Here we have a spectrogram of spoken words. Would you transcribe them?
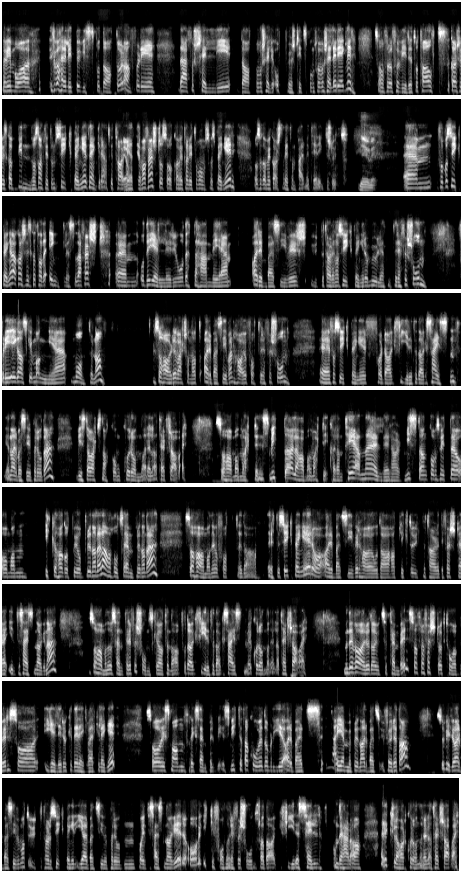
Men vi må være litt bevisst på datoer, da. Fordi det er forskjellig dato på forskjellig opphørstidspunkt for forskjellige regler. Sånn for å forvirre totalt. Kanskje vi skal begynne å snakke litt om sykepenger, tenker jeg. At vi tar ja. det temaet først, og så kan vi ta litt om omsorgspenger. Og så kan vi kanskje ta litt om permittering til slutt. Det gjør vi. Um, for på sykepenger, da, kanskje vi skal ta det enkleste der først. Um, og det gjelder jo dette her med arbeidsgivers utbetaling av sykepenger og muligheten til refusjon. Fordi i ganske mange måneder nå så har det jo vært sånn at arbeidsgiveren har jo fått refusjon eh, for sykepenger for dag 4 til dag 16 i en arbeidsgiverperiode hvis det har vært snakk om koronarelatert fravær. Så har man vært smitta eller har man vært i karantene eller har mistanke om smitte og man ikke har gått på jobb pga. det, da, holdt seg hjemme pga. det, så har man jo fått da, rett til sykepenger, og arbeidsgiver har jo da hatt plikt til å utbetale de første inntil 16 dagene. Så har man jo sendt refusjonskrav til Nav på dag 4 til dag 16 med koronarelatert fravær. Men det varer jo da ut september, så fra 1.10 så gjelder jo ikke det regelverket lenger. Så hvis man f.eks. blir smittet av covid og blir arbeids, er hjemme pga. arbeidsuførhet da, så vil jo arbeidsgiver måtte utbetale sykepenger i arbeidsgiverperioden på inntil 16 dager, og vil ikke få noen refusjon fra dag fire selv om det her da er et klart koronarelatert fravær.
